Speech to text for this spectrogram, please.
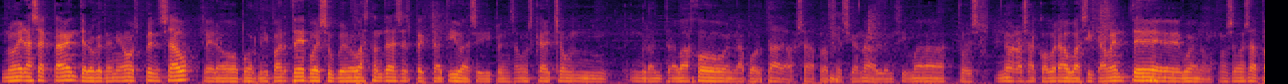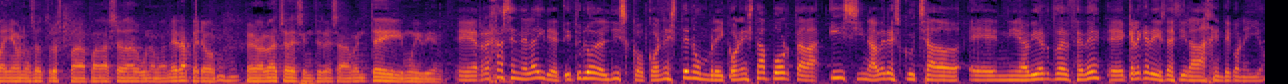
no era exactamente lo que teníamos pensado, pero por mi parte pues superó bastante las expectativas y pensamos que ha hecho un, un gran trabajo en la portada, o sea, profesional. Encima pues no nos ha cobrado básicamente, bueno, nos hemos apañado nosotros para pagárselo de alguna manera, pero, pero lo ha hecho desinteresadamente y muy bien. Eh, Rejas en el aire, título del disco, con este nombre y con esta portada y sin haber escuchado eh, ni abierto el CD, eh, ¿qué le queréis decir a la gente con ello?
